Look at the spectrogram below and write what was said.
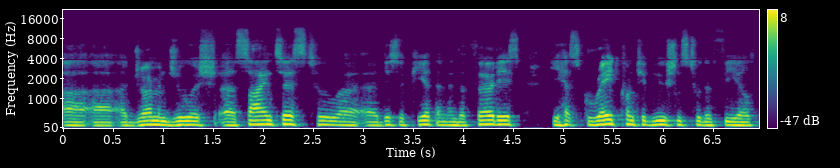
a German Jewish uh, scientist who uh, disappeared then in the 30s. He has great contributions to the field,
